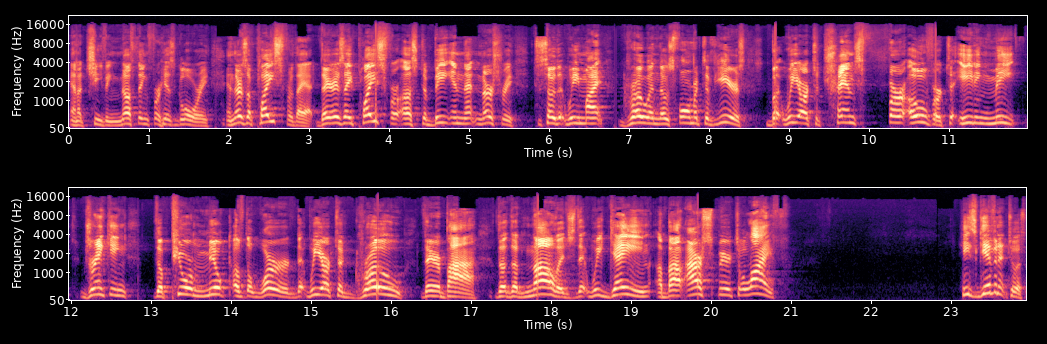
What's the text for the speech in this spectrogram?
and achieving nothing for His glory. And there's a place for that. There is a place for us to be in that nursery to, so that we might grow in those formative years. But we are to transfer over to eating meat drinking the pure milk of the word, that we are to grow thereby, the, the knowledge that we gain about our spiritual life. He's given it to us,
